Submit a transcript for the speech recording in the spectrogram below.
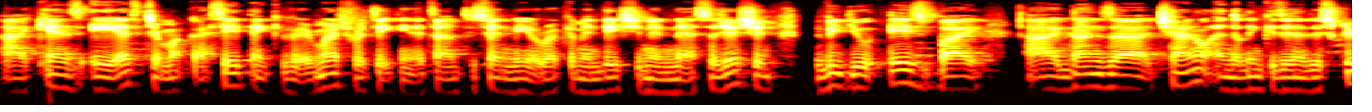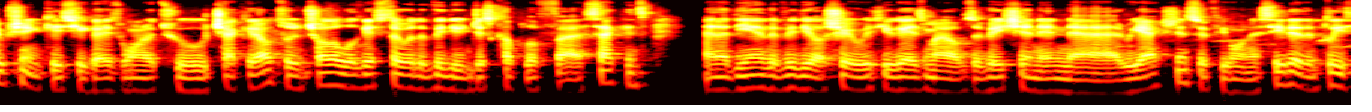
uh, Ken's AS terima kasih. Thank you very much for taking the time to send me a recommendation and uh, suggestion. The video is by uh, Ganza channel and the link is in the description in case you guys wanted to check it out. So inshallah we'll get started with the video in just a couple of uh, seconds and at the end of the video I'll share with you guys my observation and uh, reaction. So if you want to see that then please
